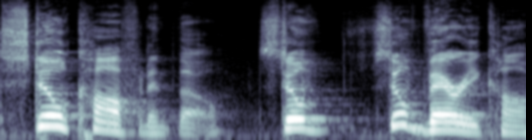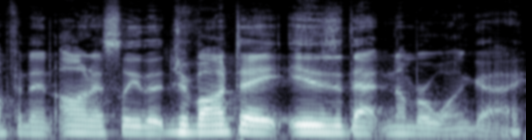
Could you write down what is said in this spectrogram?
Still confident though. Still, still very confident. Honestly, that Javonte is that number one guy.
